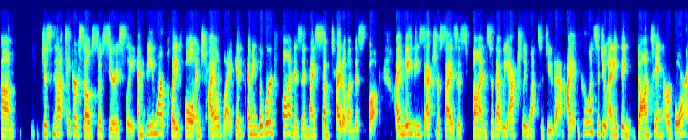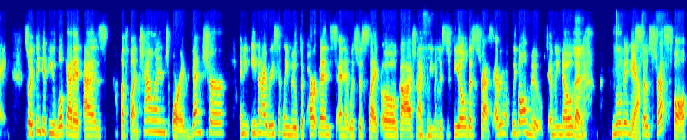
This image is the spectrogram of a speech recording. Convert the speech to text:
um, just not take ourselves so seriously and be more playful and childlike. And I mean, the word fun is in my subtitle in this book. I made these exercises fun so that we actually want to do them. I, who wants to do anything daunting or boring? So I think if you look at it as a fun challenge or adventure, I mean, even I recently moved apartments and it was just like, oh gosh, and I could even just feel the stress. Everyone, we've all moved and we know mm-hmm. that moving yeah. is so stressful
